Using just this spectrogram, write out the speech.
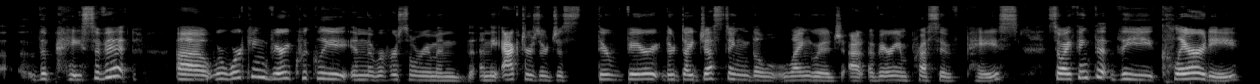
uh, the pace of it. Uh, we're working very quickly in the rehearsal room, and and the actors are just they're very they're digesting the language at a very impressive pace. So I think that the clarity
